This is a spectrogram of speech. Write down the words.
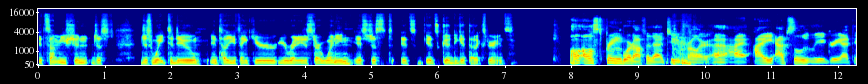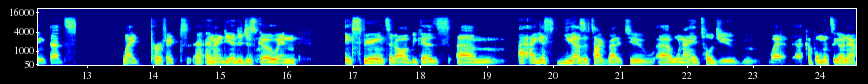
it's something you shouldn't just just wait to do until you think you're you're ready to start winning. It's just it's it's good to get that experience. I'll, I'll springboard off of that too, Crawler. Uh, I I absolutely agree. I think that's like perfect an idea to just go and experience it all because um, I, I, guess you guys have talked about it too uh, when I had told you what a couple months ago now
